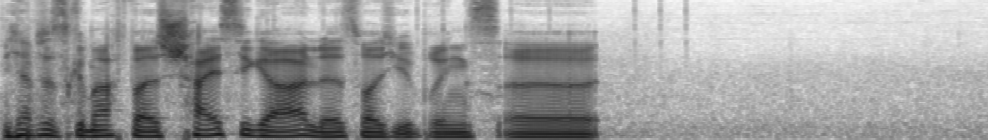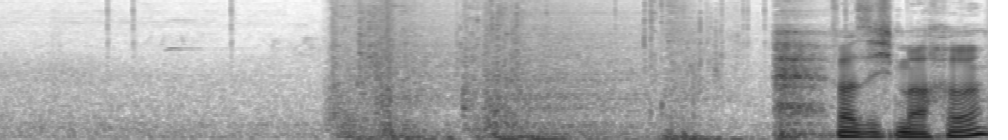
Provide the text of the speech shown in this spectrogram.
Ich habe jetzt gemacht, weil es scheißegal ist, weil ich übrigens äh, was ich mache.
